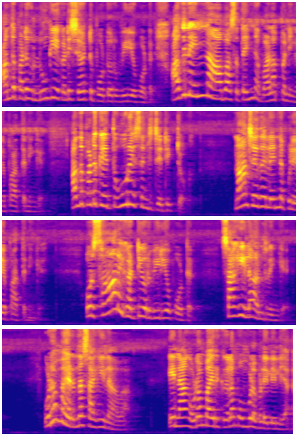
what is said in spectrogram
அந்த பாட்டுக்கு லுங்கியை கட்டி ஷர்ட் போட்டு ஒரு வீடியோ போட்டேன். அதுல என்ன ஆபாசத்தை என்ன வளப்ப நீங்க பார்த்த நீங்க? அந்த பாட்டுக்கு எடுத்து ஊரே செஞ்சுச்சே டிக்டாக் நான் செய்ததில் என்ன பிள்ளைய பார்த்த நீங்க? ஒரு சாரி கட்டி ஒரு வீடியோ போட்டேன். சகிலான்றீங்க உடம்பா இருந்தா சகிலாவா? ஏ நாங்கள் உடம்பா இருக்கிறதெல்லாம் பொம்பளை பிள்ளைல இல்லையா?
